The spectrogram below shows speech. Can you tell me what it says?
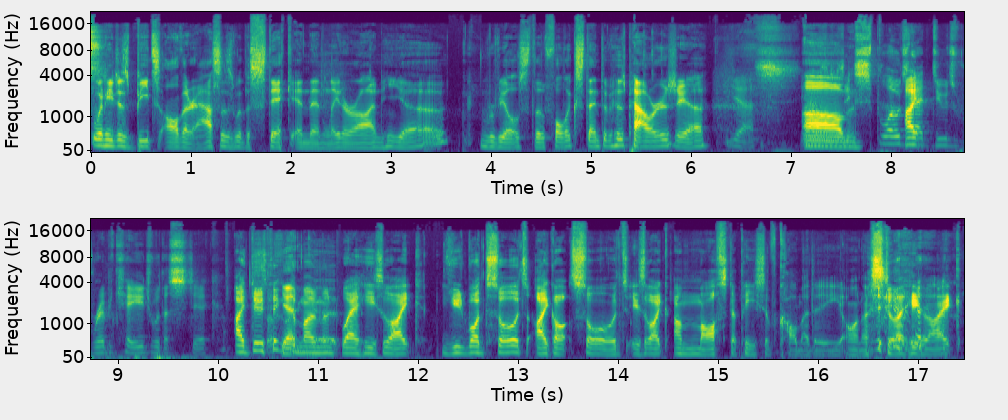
when he just beats all their asses with a stick, and then later on he uh, reveals the full extent of his powers. Yeah. Yes. He Um, explodes I- that dude's rib cage with a stick. I do think the moment where he's like, "You want swords? I got swords," is like a masterpiece of comedy. Honestly, like,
